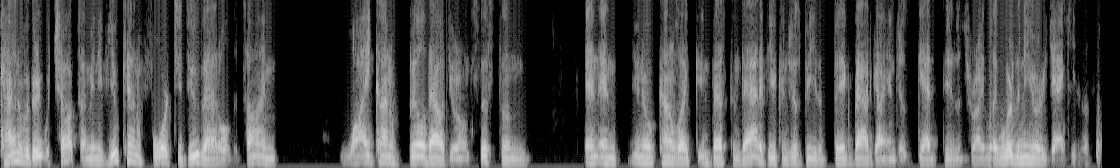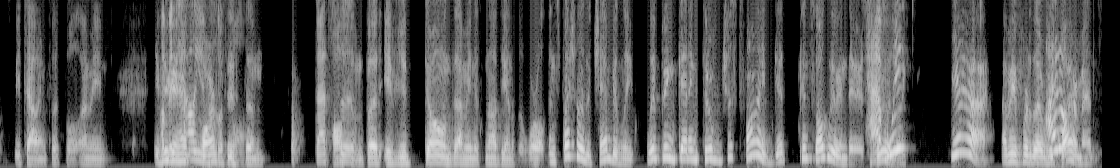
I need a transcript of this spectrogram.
kind of agree with Chucks. I mean, if you can afford to do that all the time, why kind of build out your own system and and you know kind of like invest in that if you can just be the big bad guy and just get dudes right like we're the new york yankees of italian football i mean if of you can Italian have a farm football. system That's awesome. The but if you don't i mean it's not the end of the world. And especially the champions league we've been getting through just fine. Get pinsoglio in there have we? Like, yeah. I mean for the requirements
